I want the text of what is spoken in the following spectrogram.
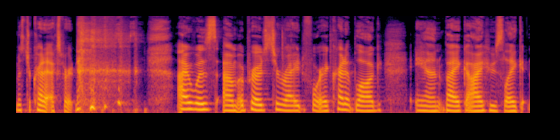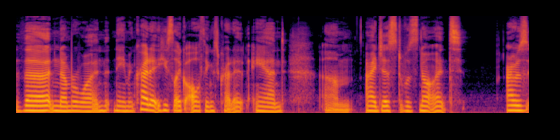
Mr. Credit Expert. I was um, approached to write for a credit blog and by a guy who's like the number one name in credit. He's like all things credit. And um, I just was not, I was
